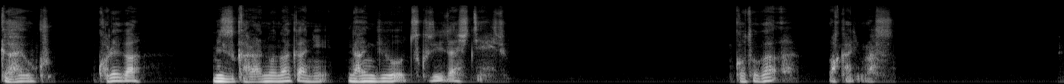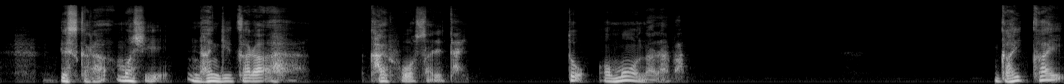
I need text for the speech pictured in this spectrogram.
外欲これが自らの中に難儀を作り出していることがわかります。ですからもし難儀から解放されたいと思うならば外界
